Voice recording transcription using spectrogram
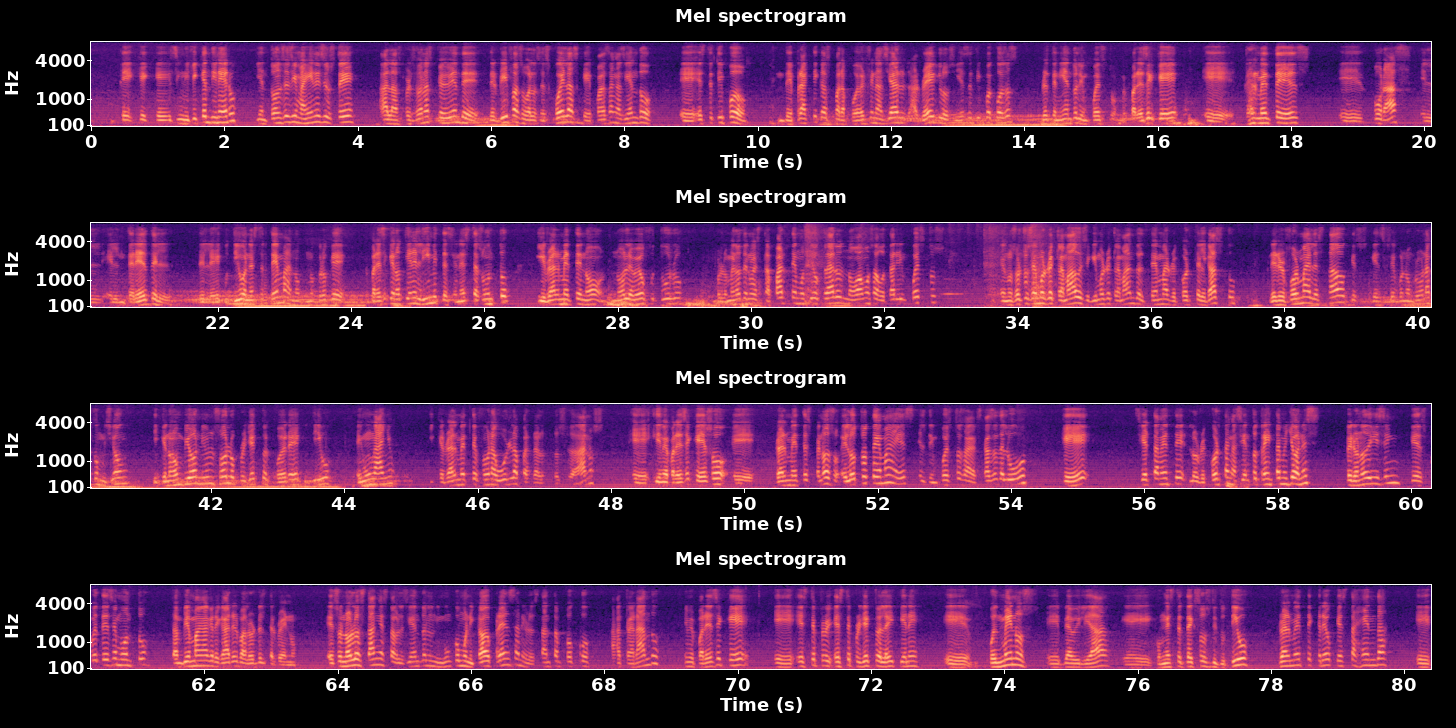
que, que, signifiquen dinero. Y entonces imagínese usted a las personas que viven de, de rifas o a las escuelas que pasan haciendo eh, este tipo de prácticas para poder financiar arreglos y ese tipo de cosas, reteniendo el impuesto. Me parece que eh, realmente es eh, voraz el, el interés del, del, Ejecutivo en este tema. No, no, creo que, me parece que no tiene límites en este asunto y realmente no, no le veo futuro. Por lo menos de nuestra parte hemos sido claros, no vamos a votar impuestos. Eh, nosotros hemos reclamado y seguimos reclamando el tema del recorte del gasto, de reforma del Estado, que, que se nombró una comisión y que no envió ni un solo proyecto del Poder Ejecutivo en un año y que realmente fue una burla para los, ciudadanos. Eh, y me parece que eso eh, realmente es penoso. El otro tema es el de impuestos a las casas de lujo, que ciertamente lo recortan a 130 millones, pero no dicen que después de ese monto también van a agregar el valor del terreno. Eso no lo están estableciendo en ningún comunicado de prensa, ni lo están tampoco aclarando, y me parece que eh, este, este proyecto de ley tiene eh, pues menos eh, viabilidad eh, con este texto sustitutivo. Realmente creo que esta agenda,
